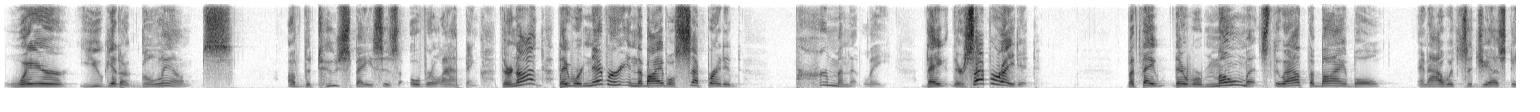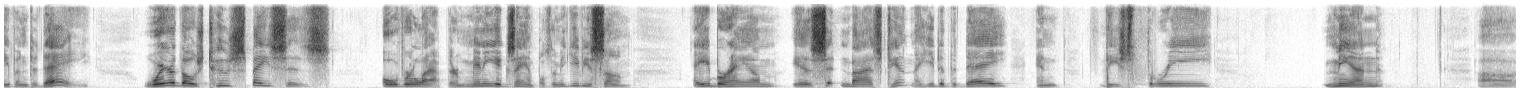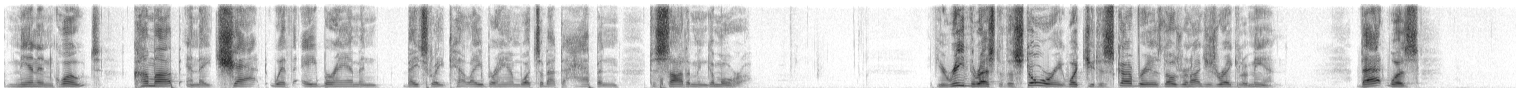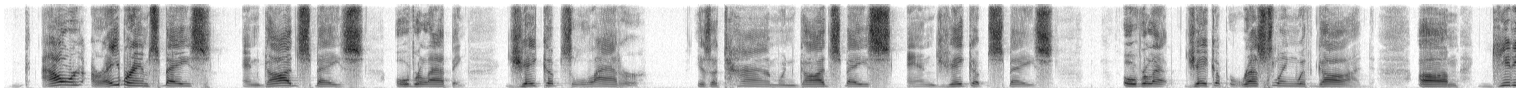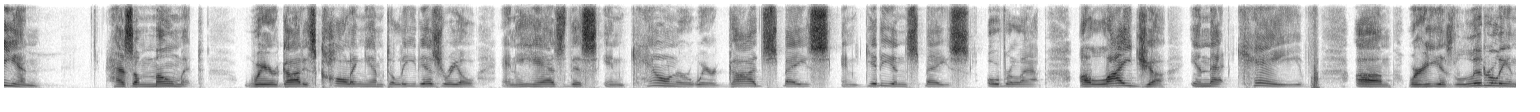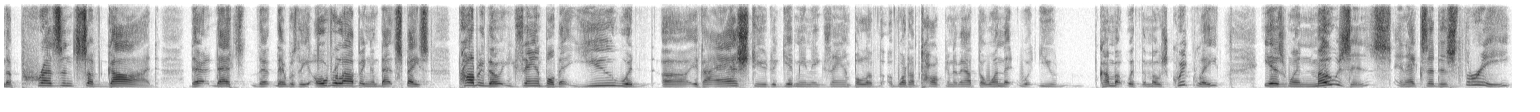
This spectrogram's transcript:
where you get a glimpse of the two spaces overlapping. They're not, they were never in the Bible separated permanently. They, they're separated. But they, there were moments throughout the Bible, and I would suggest even today, where those two spaces overlap. There are many examples. Let me give you some. Abraham is sitting by his tent in the heat of the day, and these three men, uh, men in quotes, come up and they chat with Abraham and basically tell Abraham what's about to happen to Sodom and Gomorrah. If you read the rest of the story, what you discover is those were not just regular men. That was our or Abraham's space and God's space overlapping. Jacob's ladder is a time when God's space and Jacob's space overlap. Jacob wrestling with God. Um, Gideon has a moment where God is calling him to lead Israel, and he has this encounter where God's space and Gideon's space overlap. Elijah in that cave um, where he is literally in the presence of God. That, that's, that, there was the overlapping of that space. Probably the example that you would, uh, if I asked you to give me an example of, of what I'm talking about, the one that you come up with the most quickly is when Moses in Exodus 3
